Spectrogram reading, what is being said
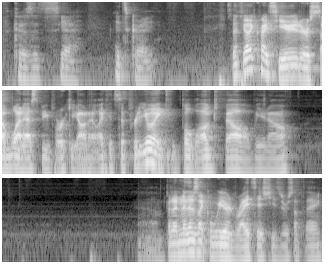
because it's yeah, it's great. So I feel like Criterion or someone has to be working on it. Like it's a pretty like beloved film, you know. Um, but I know there's like weird rights issues or something.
